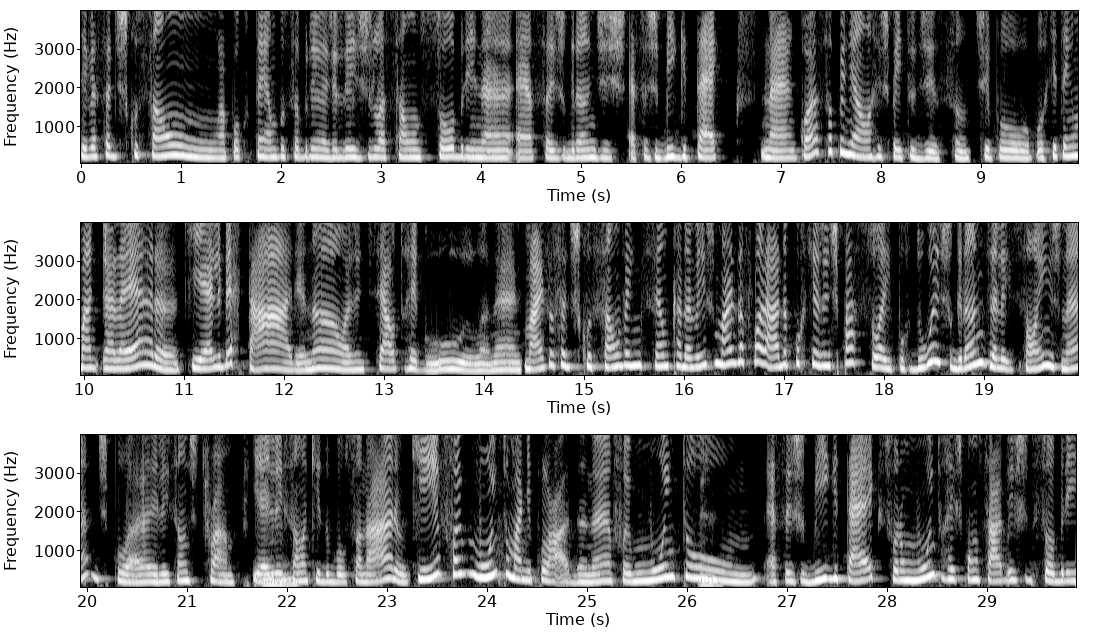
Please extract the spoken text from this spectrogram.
teve essa discussão há pouco tempo sobre a legislação sobre né, essas grandes, essas big techs, né? Qual é a sua opinião a respeito disso? Tipo, porque tem uma galera que é libertária, não, a gente se autorregula, né? Mas essa discussão vem sendo cada vez mais aflorada porque a gente passou aí por duas grandes eleições, né? Tipo, a eleição de Trump e a uhum. eleição aqui do Bolsonaro, que foi muito manipulada, né? Foi muito. Sim. Essas big techs foram muito responsáveis sobre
